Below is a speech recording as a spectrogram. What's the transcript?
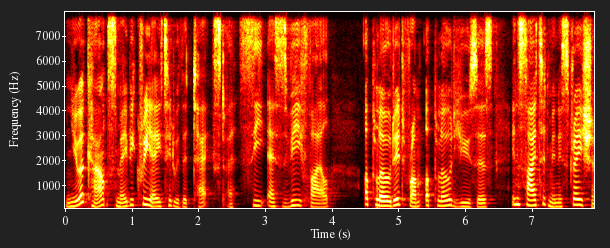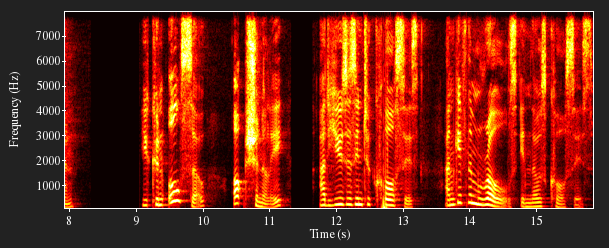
new accounts may be created with a text, a CSV file, uploaded from Upload Users in Site Administration. You can also, optionally, add users into courses and give them roles in those courses.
